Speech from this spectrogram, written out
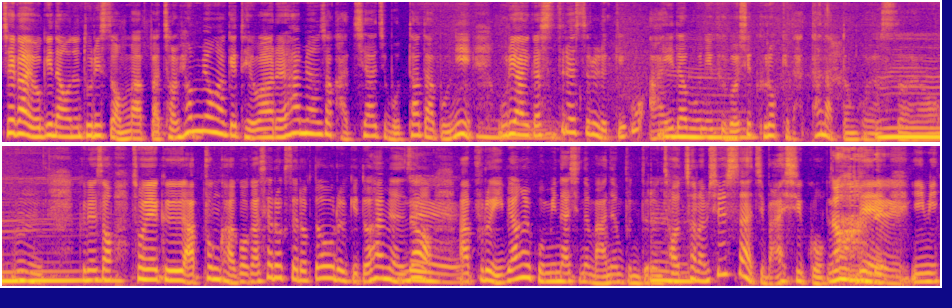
제가 여기 나오는 도리스 엄마 아빠처럼 현명하게 대화를 하면서 같이 하지 못하다 보니 음. 우리 아이가 스트레스를 느끼고 아이다 보니 음. 그것이 그렇게 나타났던 거였어요. 음. 음. 그래서 저의 그 아픈 과거가 새록새록 떠오르기도 하면서 네. 앞으로 입양을 고민하시는 많은 분들은 음. 저처럼 실수하지 마시고 아, 네, 네. 이미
